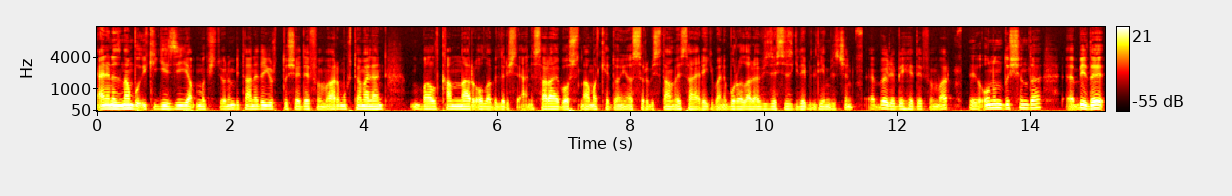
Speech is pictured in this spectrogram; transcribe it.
Yani en azından bu iki geziyi yapmak istiyorum. Bir tane de yurt dışı hedefim var. Muhtemelen Balkanlar olabilir işte yani Saraybosna, Makedonya, Sırbistan vesaire gibi hani buralara vizesiz gidebildiğimiz için e, böyle bir hedefim var. E, onun dışında e, bir de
